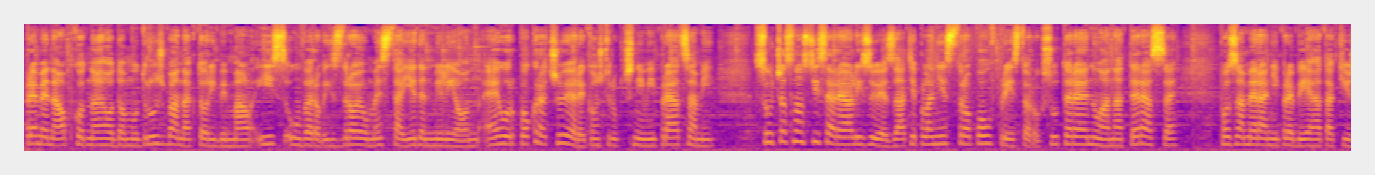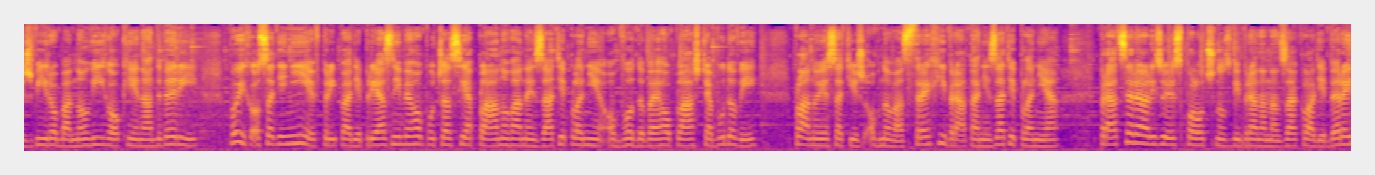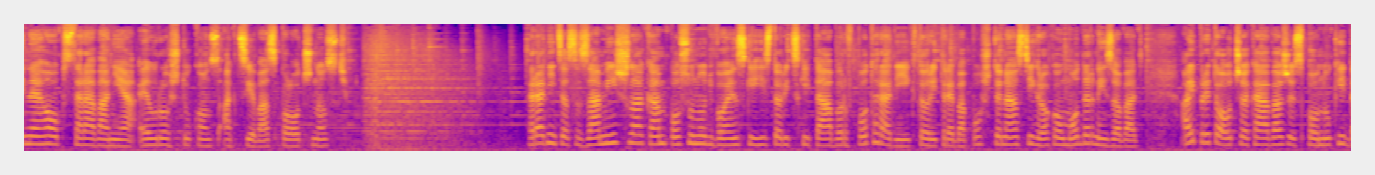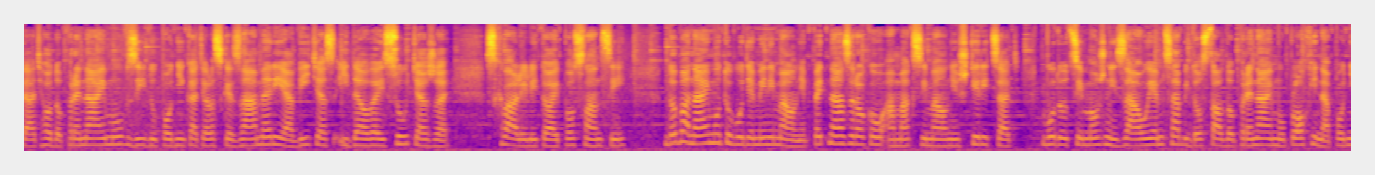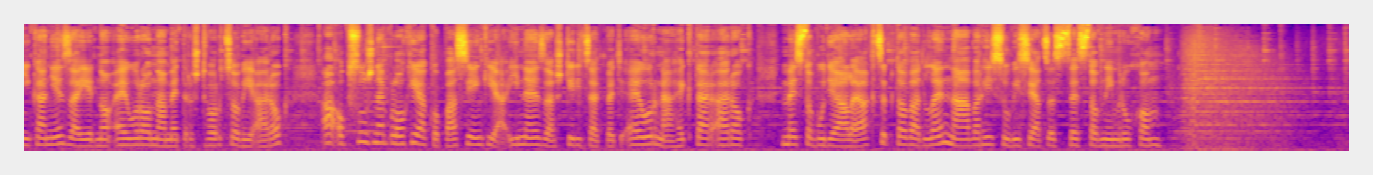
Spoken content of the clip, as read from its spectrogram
Premena obchodného domu Družba, na ktorý by mal ísť z úverových zdrojov mesta 1 milión eur, pokračuje rekonštrukčnými prácami. V súčasnosti sa realizuje zateplenie stropov v priestoroch suterénu a na terase. Po zameraní prebieha taktiež výroba nových okien a dverí. Po ich osadení je v prípade priaznivého počasia plánované zateplenie obvodového plášťa budovy. Plánuje sa tiež obnova strechy, vrátanie zateplenia. Práce realizuje spoločnosť vybraná na základe verejného obstarávania Euroštukons akciová spoločnosť. Radnica sa zamýšľa, kam posunúť vojenský historický tábor v Podhradí, ktorý treba po 14 rokov modernizovať. Aj preto očakáva, že z ponuky dať ho do prenájmu vzídu podnikateľské zámery a víťaz ideovej súťaže. Schválili to aj poslanci. Doba nájmu tu bude minimálne 15 rokov a maximálne 40. Budúci možný záujemca by dostal do prenájmu plochy na podnikanie za 1 euro na metr štvorcový a rok a obslužné plochy ako pasienky a iné za 45 eur na hektár a rok. Mesto bude ale akceptovať len návrhy súvisiace s cestovným ruchom.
